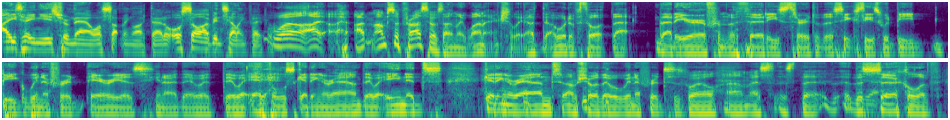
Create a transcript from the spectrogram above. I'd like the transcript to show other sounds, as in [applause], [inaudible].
18 years from now, or something like that, or so I've been telling people. Well, I, I'm surprised there was only one. Actually, I, I would have thought that that era from the 30s through to the 60s would be big Winifred areas. You know, there were there were Ethels getting around, there were Enids getting [laughs] around. I'm sure there were Winifreds as well. Um, as as the the, the circle of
